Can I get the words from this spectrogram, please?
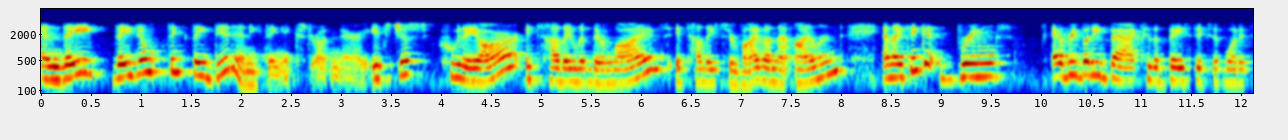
and they they don't think they did anything extraordinary. It's just who they are it's how they live their lives it's how they survive on that island and i think it brings everybody back to the basics of what it's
